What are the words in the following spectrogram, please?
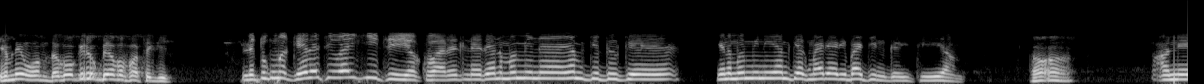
એમને ઓમ દગો કર્યો બે વફા થઈ ગઈ? એટલે ટૂંકમાં ઘેરેથી વાઈ ગઈ હતી એકવાર એટલે એના મમ્મીને એમ કીધું કે એના મમ્મીને એમ કે મારી હારી બાજીને ગઈ હતી એમ. અને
